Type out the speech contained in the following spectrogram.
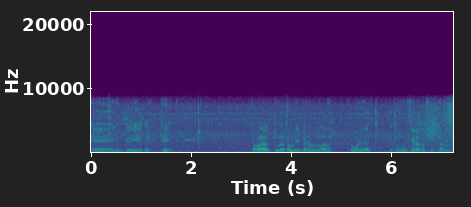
Eh, yo creía que este daba la altura también, pero no la da. Pero bueno, ya está. Esto funciona perfectamente.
